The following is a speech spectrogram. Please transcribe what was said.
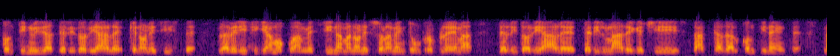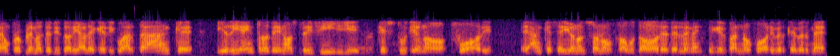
continuità territoriale che non esiste. La verifichiamo qua a Messina, ma non è solamente un problema territoriale per il mare che ci stacca dal continente, ma è un problema territoriale che riguarda anche il rientro dei nostri figli che studiano fuori. E anche se io non sono un fautore delle menti che vanno fuori, perché per me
